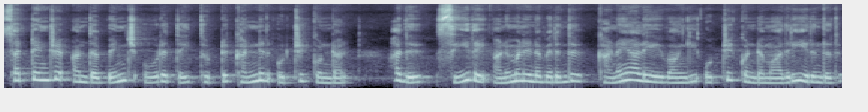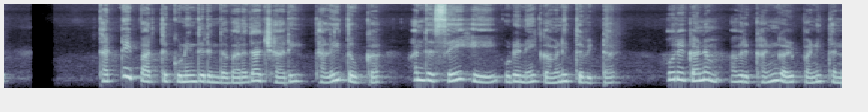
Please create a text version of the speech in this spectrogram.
சட்டென்று அந்த பெஞ்ச் ஓரத்தை தொட்டு கண்ணில் ஒற்றிக்கொண்டாள் அது சீதை அனுமனிடமிருந்து கணையாளியை வாங்கி ஒற்றிக்கொண்ட மாதிரி இருந்தது. தட்டை பார்த்து குனிந்திருந்த வரதாச்சாரி தலை தூக்க அந்த செய்கையை உடனே கவனித்து விட்டார் ஒரு கணம் அவர் கண்கள் பணித்தன.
